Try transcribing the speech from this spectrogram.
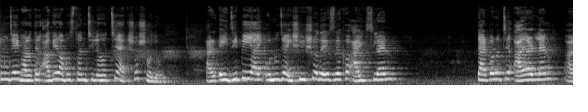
অনুযায়ী ভারতের আগের অবস্থান ছিল হচ্ছে একশো ষোলো। আর এই জিপিআই অনুযায়ী শীর্ষ দেশ দেখো আইসল্যান্ড তারপর হচ্ছে আয়ারল্যান্ড আর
